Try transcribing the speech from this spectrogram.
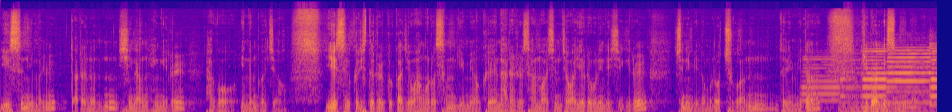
예수님을 따르는 신앙 행위를 하고 있는 거죠. 예수 그리스도를 끝까지 왕으로 섬기며 그의 나라를 사모하시는 저와 여러분이 되시기를 주님 이름으로 축원드립니다. 기도하겠습니다.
